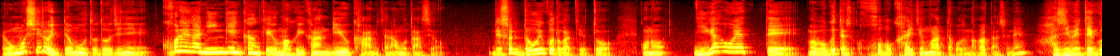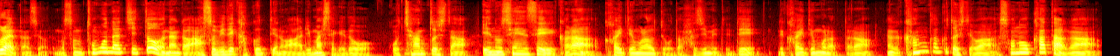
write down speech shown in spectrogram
面白いって思うと同時にこれが人間関係うまくいかん理由かみたいな思ったんですよ。でそれどういうことかっていうとこの似顔絵って、まあ、僕ってほぼ描いてもらったことなかったんですよね。初めてぐらいだったんですよ、まあ、その友達となんか遊びで描くっていうのはありましたけどこうちゃんとした絵の先生から描いてもらうってことは初めてでで描いてもらったらなんか感覚としてはその方が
